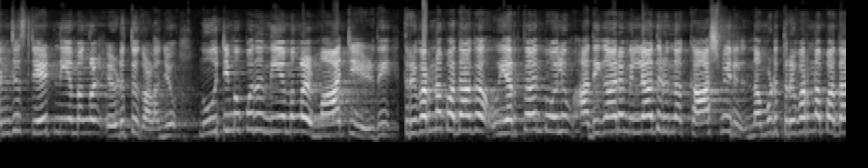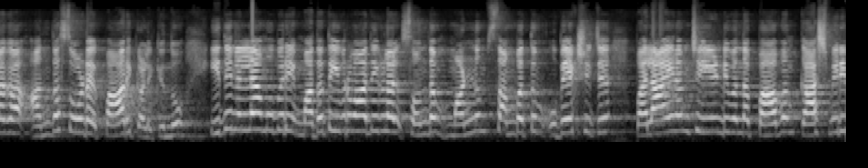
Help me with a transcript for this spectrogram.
അഞ്ച് സ്റ്റേറ്റ് നിയമങ്ങൾ എടുത്തു കളഞ്ഞു. നിയമങ്ങൾ മാറ്റി എഴുതി. ത്രിവർണ പതാക ഉയർത്താൻ പോലും അധികാരമില്ലാതിരുന്ന കാശ്മീരിൽ നമ്മുടെ ത്രിവർണ പതാക അന്തസ്സോടെ പാറിക്കളിക്കുന്നു. ഇതിനെല്ലാം ഉപരി മത തീവ്രവാദികളാൽ സ്വന്തം മണ്ണും സമ്പത്തും ഉപേക്ഷിച്ച് പലായനം ചെയ്യേണ്ടി വന്ന പാവം കാശ്മീരി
